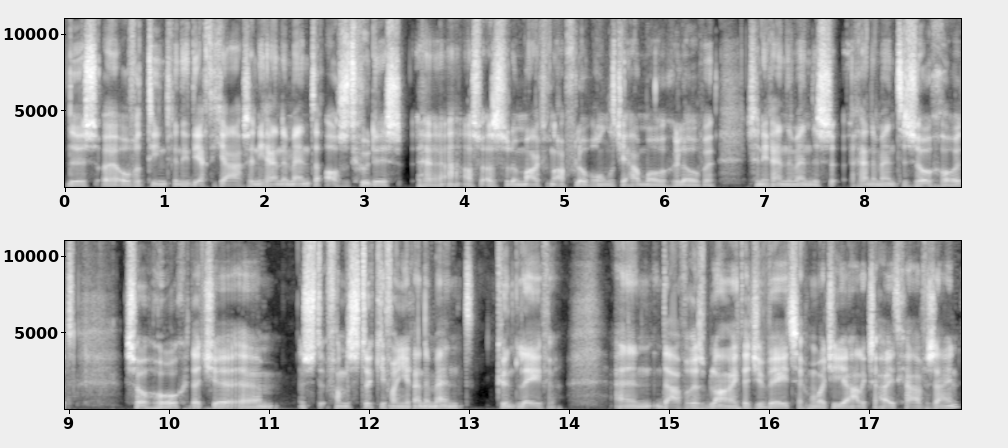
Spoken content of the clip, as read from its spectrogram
Dus uh, over 10, 20, 30 jaar zijn die rendementen, als het goed is, uh, als, als we de markt van de afgelopen 100 jaar mogen geloven, zijn die rendementen, rendementen zo groot, zo hoog, dat je um, van een stukje van je rendement kunt leven. En daarvoor is het belangrijk dat je weet zeg maar, wat je jaarlijkse uitgaven zijn.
